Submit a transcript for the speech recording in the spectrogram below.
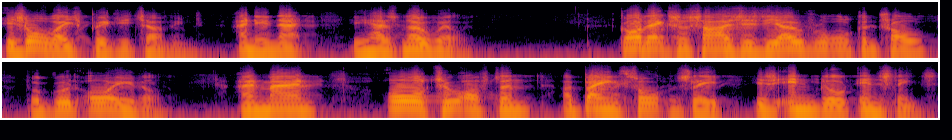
is always predetermined, and in that he has no will. God exercises the overall control for good or evil, and man, all too often obeying thoughtlessly his inbuilt instincts,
